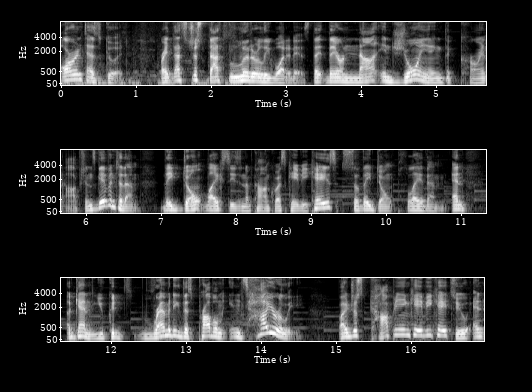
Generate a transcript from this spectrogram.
aren't as good right? That's just that's literally what it is. That they are not enjoying the current options given to them. They don't like season of conquest kvks so they don't play them. And again you could remedy this problem entirely by just copying kvk2 and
